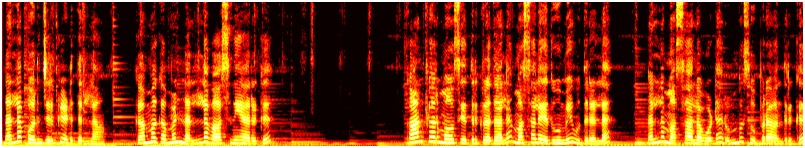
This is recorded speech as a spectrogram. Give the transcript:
நல்லா பொரிஞ்சிருக்கு எடுத்துடலாம். கம்ம கம்மன் நல்ல வாசனையா இருக்கு. கார்ன்ஃப்ளவர் மாவு சேர்த்துருக்கிறதால மசாலா எதுவுமே உதிரல. நல்ல மசாலாவோட ரொம்ப சூப்பராக வந்திருக்கு.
